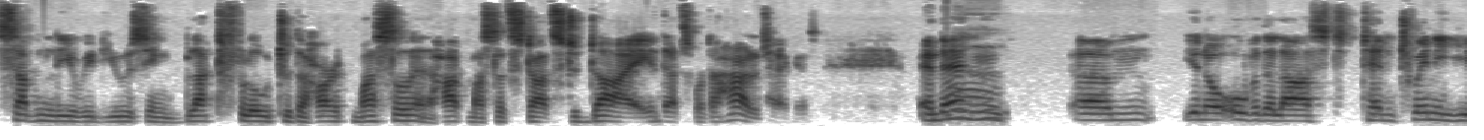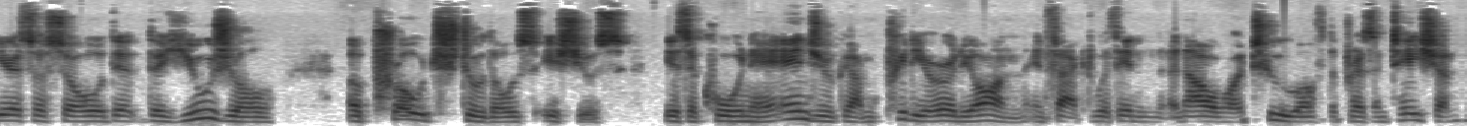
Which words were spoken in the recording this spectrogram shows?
suddenly reducing blood flow to the heart muscle, and the heart muscle starts to die. That's what a heart attack is. And then, mm-hmm. um, you know, over the last 10, 20 years or so, the, the usual approach to those issues is a coronary angiogram pretty early on, in fact, within an hour or two of the presentation.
